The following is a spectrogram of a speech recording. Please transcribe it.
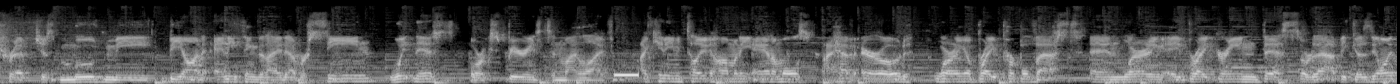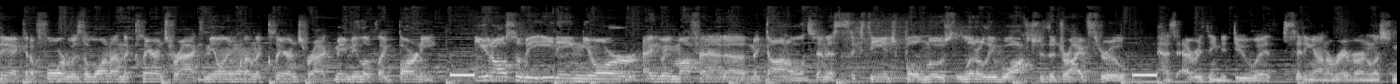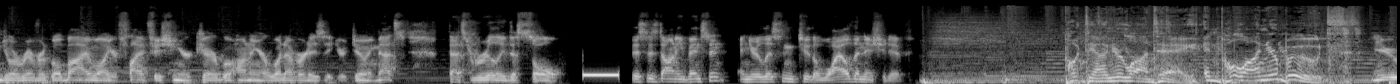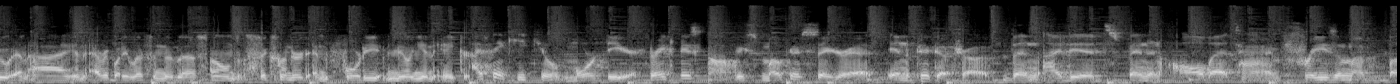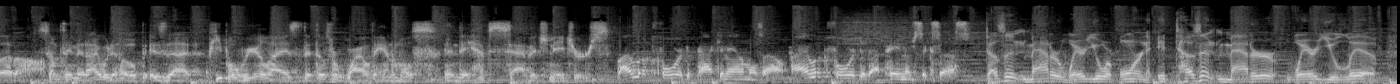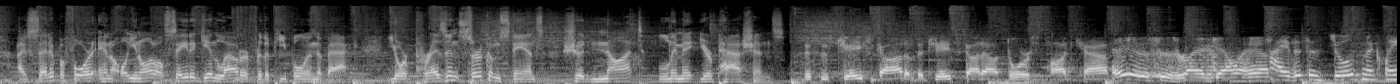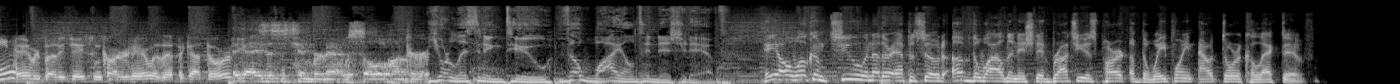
trip just moved me beyond anything that I'd ever seen, witnessed, or experienced in my life. I can't even tell you how many animals I have arrowed wearing a bright purple vest and wearing a bright green this or that because the only thing I could afford was the one on the clearance rack, and the only one on the clearance rack made me look like Barney. You could also be eating your egg McMuffin at a McDonald's, and a 60 inch bull moose literally walks through the drive through. Has everything to do with sitting on a river and listening to a river go by while you're fly fishing or caribou hunting or whatever it is that you're doing. That's that's really the soul. This is Donnie Vincent, and you're listening to the Wild Initiative. Put down your latte and pull on your boots. You and I and everybody listening to this owns 640 million acres. I think he killed more deer drinking his coffee, smoking a cigarette in the pickup truck than I did spending all that time freezing my butt off. Something that I would hope is that people realize that those are wild animals and they have savage natures. I look forward to packing animals out. I look forward to that pain of success. Doesn't matter where you were born. It doesn't matter where you live. I've said it before, and you know what? I'll say it again louder for the people in the back. Your present circumstance should not limit your passions. This is Jay Scott of the Jay Scott Outdoors podcast. Hey, this is Ryan Callaghan. Hi, this is Jules McLean. Hey, everybody. Jason Carter here with Epic Outdoors. Hey, guys. This is Tim Burnett with Solo Hunter. You're listening to The Wild Initiative. Hey, all, welcome to another episode of The Wild Initiative brought to you as part of the Waypoint Outdoor Collective.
